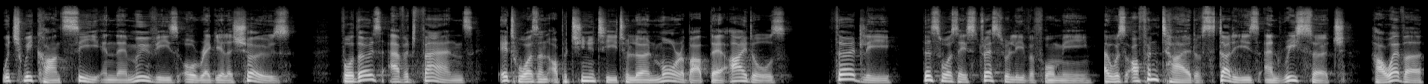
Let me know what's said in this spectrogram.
which we can't see in their movies or regular shows. For those avid fans, it was an opportunity to learn more about their idols. Thirdly, this was a stress reliever for me. I was often tired of studies and research However,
